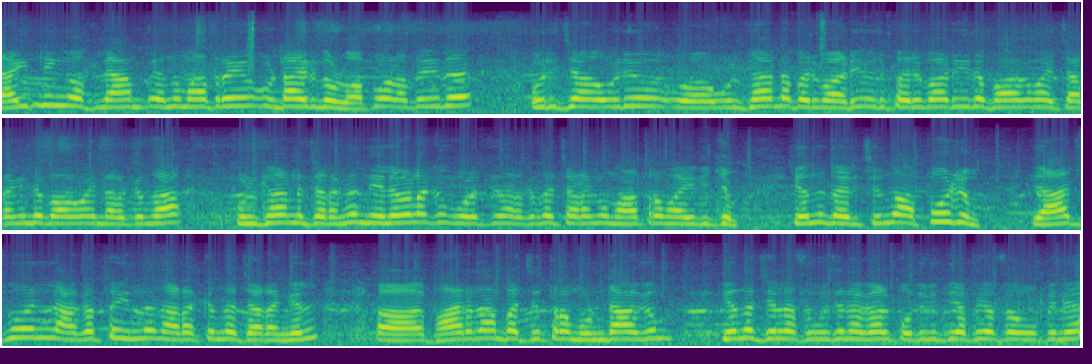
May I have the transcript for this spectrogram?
ലൈറ്റ്നിങ് ഓഫ് ലാമ്പ് എന്ന് മാത്രമേ ഉണ്ടായിരുന്നുള്ളൂ. അപ്പോൾ അതായത് ഒരു ഒരു ഉദ്ഘാടന പരിപാടി ഒരു പരിപാടിയുടെ ഭാഗമായി ചടങ്ങിന്റെ ഭാഗമായി നടക്കുന്ന ഉദ്ഘാടന ചടങ്ങ് നിലവിളക്ക് കൊളുത്തി നടക്കുന്ന ചടങ്ങ് മാത്രമായിരിക്കും എന്ന് ധരിച്ചിരുന്നു. അപ്പോഴും രാജ്ഭവനിനകത്ത് ഇന്ന് നടക്കുന്ന ചടങ്ങിൽ ഭാരതാംബ ചിത്രം ഉണ്ടാകും എന്ന ചില സൂചനകൾ പൊതുവിദ്യാഭ്യാസ വകുപ്പിന്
